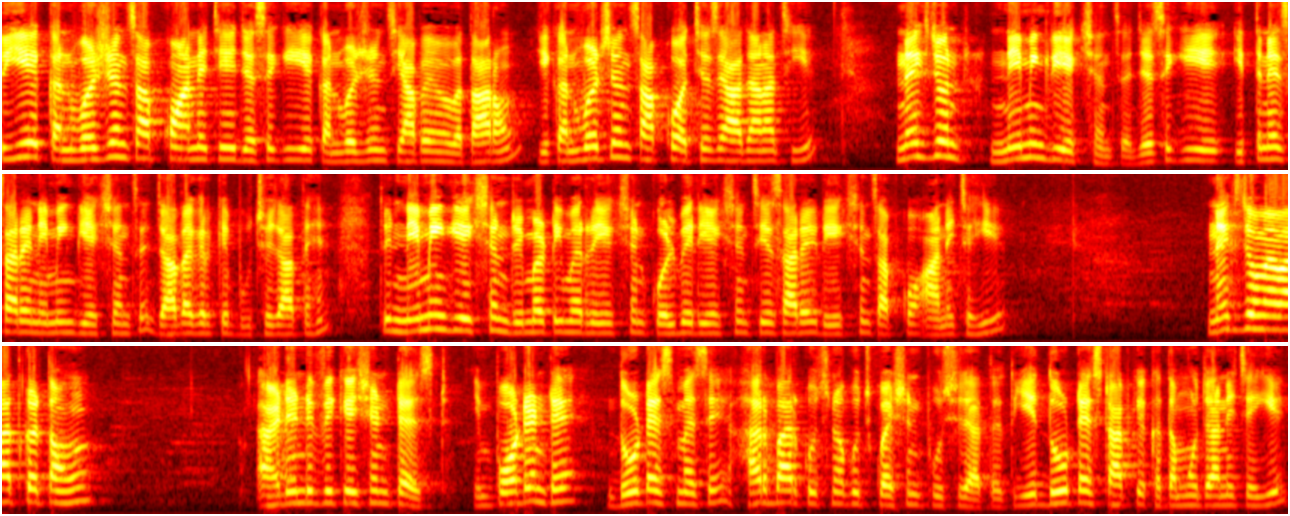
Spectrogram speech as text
तो ये कन्वर्जन्स आपको आने चाहिए, जैसे कि ये कन्वर्जन्स यहाँ पे मैं बता रहा हूँ, ये कन्वर्जन्स आपको अच्छे से आ जाना चाहिए। नेक्स्ट जो नेमिंग रिएक्शंस है, जैसे कि ये इतने सारे नेमिंग रिएक्शंस हैं, ज़्यादा करके पूछे जाते हैं तो naming reaction Reimer Tiemann reaction Kolbe reaction ये सारे रिएक्शंस आपको आने चाहिए। नेक्स्ट जो मैं बात करता हूँ आइडेंटिफिकेशन टेस्ट इंपॉर्टेंट है, दो टेस्ट में से हर बार कुछ ना कुछ क्वेश्चन पूछे जाते हैं तो ये दो टेस्ट आपके खत्म हो जाने चाहिए।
